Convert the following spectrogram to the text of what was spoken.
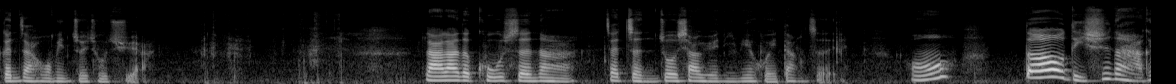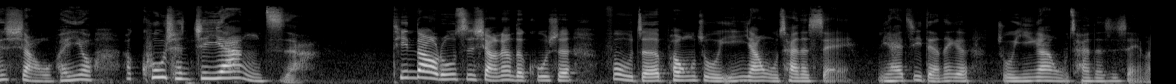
跟在后面追出去啊？拉拉的哭声啊，在整座校园里面回荡着。哦，到底是哪个小朋友啊哭成这样子啊？听到如此响亮的哭声，负责烹煮营养午餐的谁？你还记得那个煮营养午餐的是谁吗？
